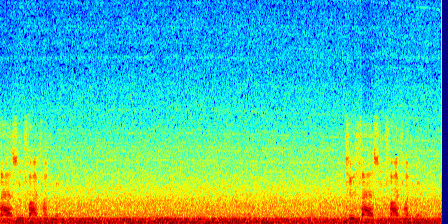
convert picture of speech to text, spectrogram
2,500. 2,500.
